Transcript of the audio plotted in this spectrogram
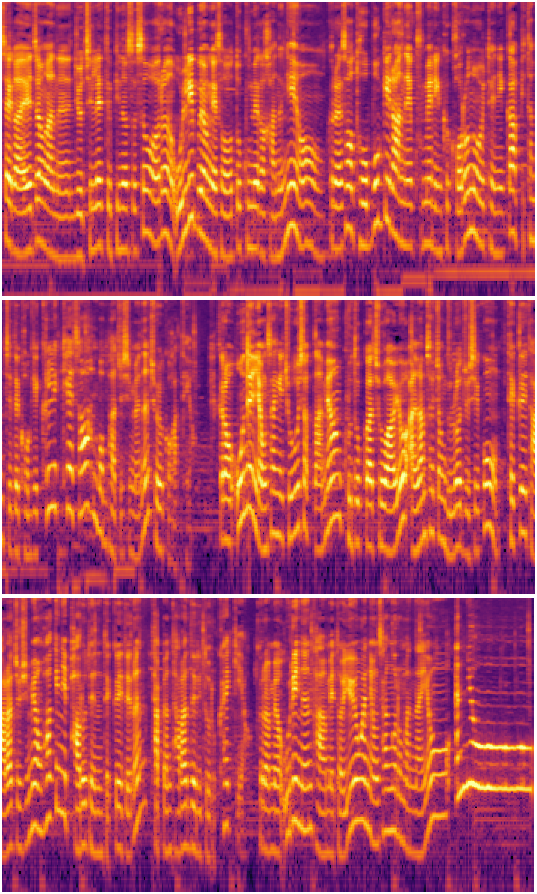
제가 애정하는 이 Gillette Venus Swirl은 올리브영에서 또 구매가 가능해요. 그래서 더보기란에 구매 링크 걸어놓을 테니까 비탐지들 거기 클릭해서 한번 봐주시면 좋을 것 같아요. 그럼 오늘 영상이 좋으셨다면 구독과 좋아요, 알람 설정 눌러주시고 댓글 달아주시면 확인이 바로 되는 댓글들은 답변 달아드리도록 할게요. 그러면 우리는 다음에 더 유용한 영상으로 만나요. 안녕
